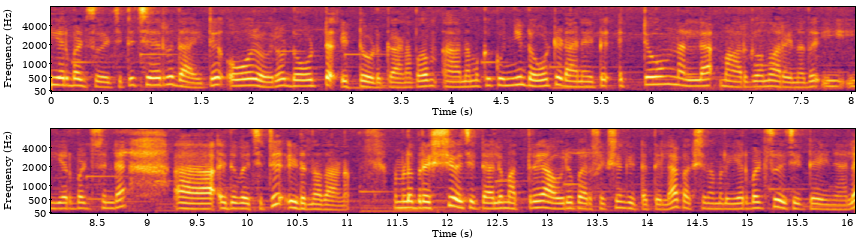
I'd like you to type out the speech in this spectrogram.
ഇയർബഡ്സ് വെച്ചിട്ട് ചെറുതായിട്ട് ഓരോരോ ഡോട്ട് ഇട്ട് കൊടുക്കുകയാണ് അപ്പം നമുക്ക് കുഞ്ഞ് ഡോട്ട് ഇടാനായിട്ട് ഏറ്റവും നല്ല മാർഗം എന്ന് പറയുന്നത് ഈ ഇയർബഡ്സിന്റെ ഇത് വെച്ചിട്ട് ഇടുന്നതാണ്. നമ്മൾ ബ്രഷ് വെച്ചിട്ടാലും അത്രയും ആ ഒരു പെർഫെക്ഷൻ കിട്ടത്തില്ല. പക്ഷെ നമ്മൾ ഇയർബഡ്സ് വെച്ചിട്ട് കഴിഞ്ഞാൽ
